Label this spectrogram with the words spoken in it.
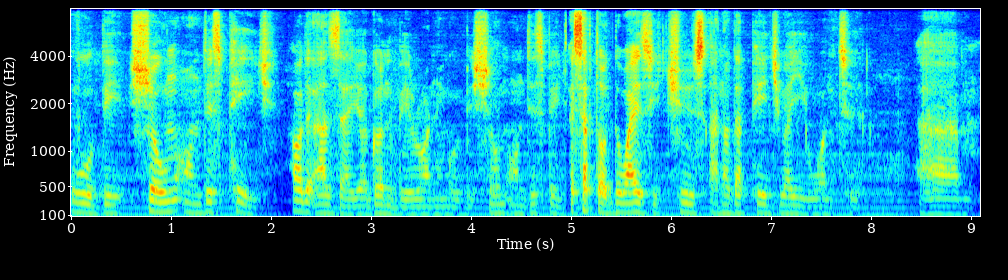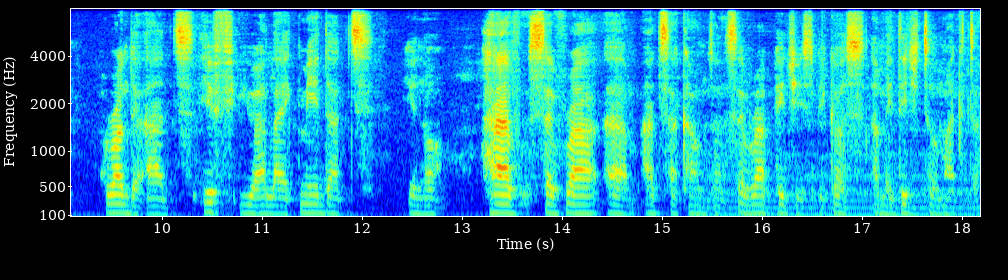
will be shown on this page. All the ads that you're going to be running will be shown on this page except otherwise you choose another page where you want to um, run the ads. If you are like me that you know have several um, ads accounts and several pages because I'm a digital marketer.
